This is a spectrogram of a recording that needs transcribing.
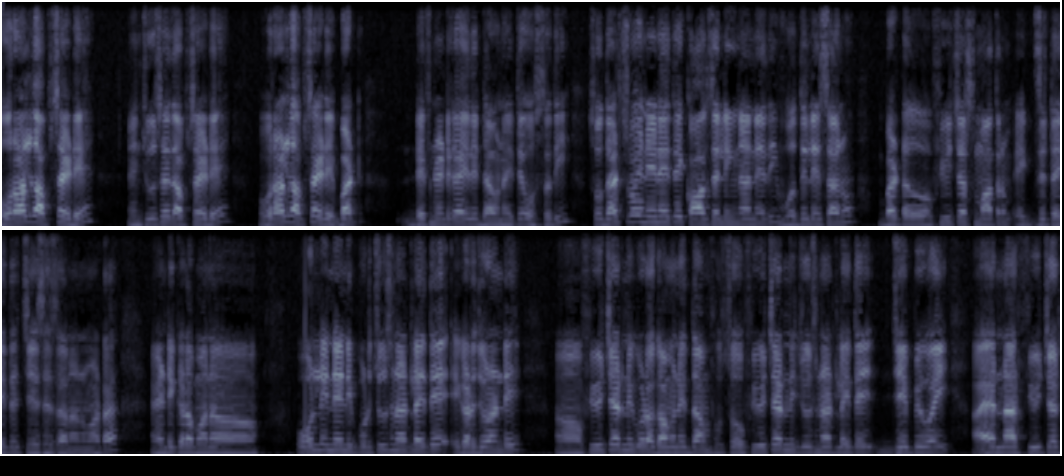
ఓవరాల్గా అప్ సైడే నేను చూసేది అప్ సైడే ఓవరాల్గా అప్ సైడే బట్ డెఫినెట్గా ఇది డౌన్ అయితే వస్తుంది. సో దట్స్ వై నేనైతే కాల్ సెల్లింగ్ అనేది వదిలేసాను బట్ ఫ్యూచర్స్ మాత్రం ఎగ్జిట్ అయితే చేసేసాను అనమాట అండ్ ఇక్కడ మన ఓన్లీ నేను ఇప్పుడు చూసినట్లయితే ఇక్కడ చూడండి ఫ్యూచర్ని కూడా గమనిద్దాం. సో ఫ్యూచర్ని చూసినట్లయితే జేపీవై ఐఎన్ఆర్ ఫ్యూచర్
